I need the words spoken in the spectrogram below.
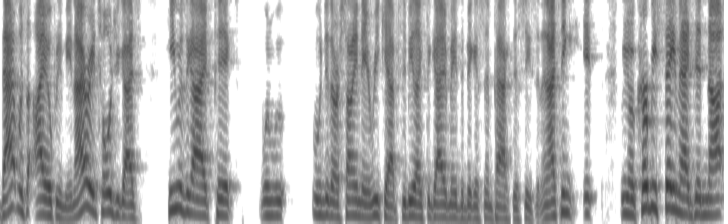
That was eye opening to me. And I already told you guys he was a guy I picked when we we did our signing day recap to be like the guy who made the biggest impact this season. And I think it, you know, Kirby saying that did not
